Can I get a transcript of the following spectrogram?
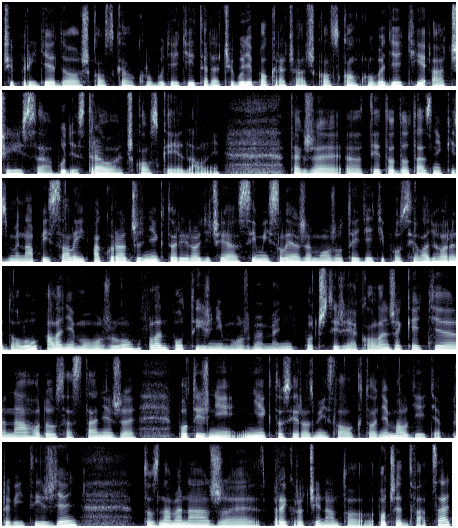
či príde do školského klubu detí, teda či bude pokračovať v školskom klube detí a či sa bude stravovať v školskej jedálni. Takže e, tieto dotazníky sme napísali. Akurát, že niektorí rodičia si myslia, že môžu tie deti posielať hore dolu, ale nemôžu. Len po týždni môžeme meniť počty žiakov. Lenže keď e, náhodou sa stane, že po týždni niekto si rozmyslel, kto nemal dieťa prvý týždeň, to znamená, že prekročí nám to počet 20,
